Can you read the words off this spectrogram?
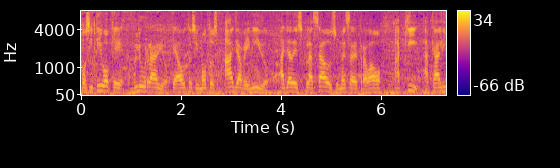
Positivo que Blue Radio, que Autos y Motos haya venido, haya desplazado su mesa de trabajo aquí a Cali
